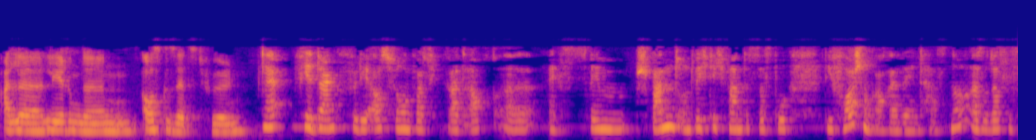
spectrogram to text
alle Lehrenden ausgesetzt fühlen. Ja, vielen Dank für die Ausführung. Was ich gerade auch äh, extrem spannend und wichtig fand, ist, dass du die Forschung auch erwähnt hast. Ne? Also dass es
